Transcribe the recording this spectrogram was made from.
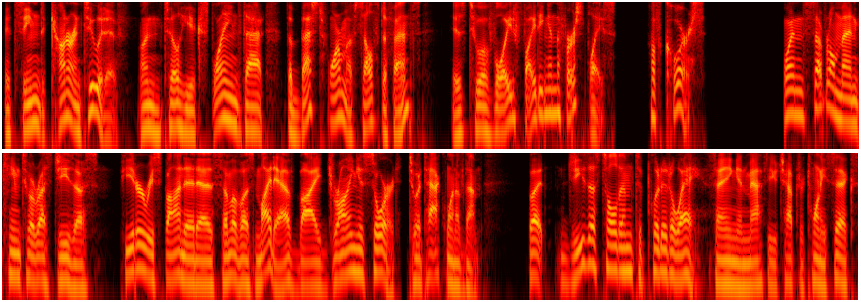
It seemed counterintuitive until he explained that the best form of self defense is to avoid fighting in the first place. Of course. When several men came to arrest Jesus, Peter responded as some of us might have by drawing his sword to attack one of them. But Jesus told him to put it away, saying in Matthew chapter 26,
